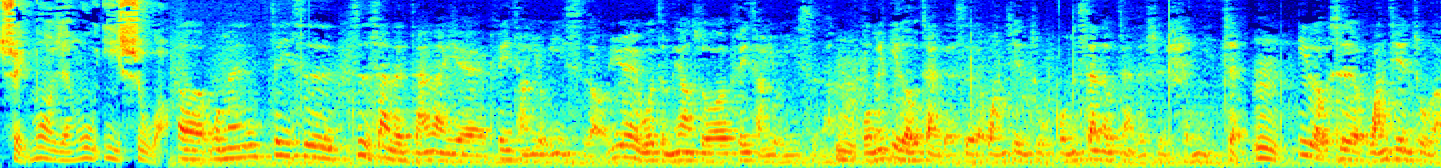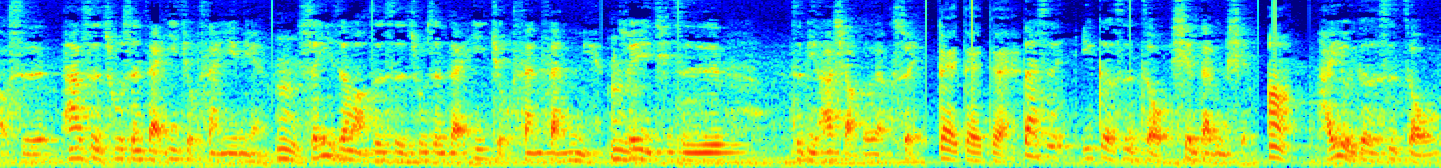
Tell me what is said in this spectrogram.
水墨人物艺术哦。呃，我们这一次至善的展览也非常有意思哦，因为我怎么样说非常有意思呢？嗯，我们一楼展的是王建柱，我们三楼展的是沈以正。嗯，一楼是王建柱老师，他是出生在一九三一年。嗯，沈以正老师是出生在一九三三年。嗯，所以其实。只比他小个两岁，对对对，但是一个是走现代路线，嗯，还有一个是走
